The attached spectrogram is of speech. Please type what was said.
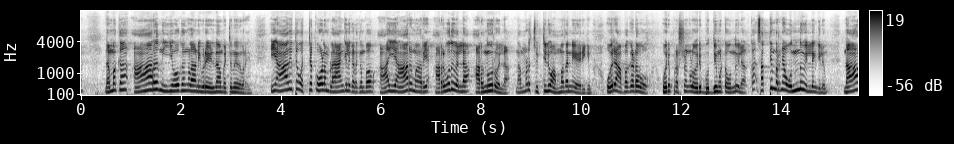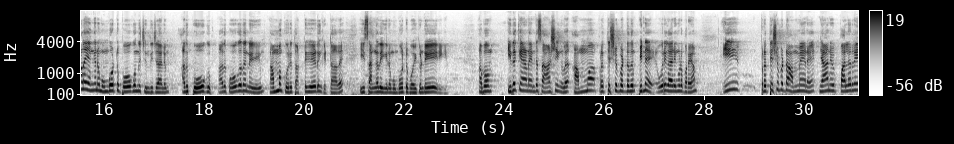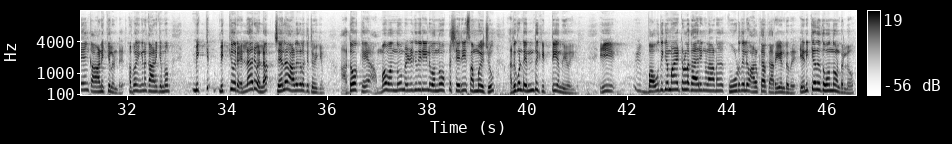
നമുക്ക് ആറ് നിയോഗങ്ങളാണ് ഇവിടെ എഴുതാൻ പറ്റുന്നതെന്ന് പറയും. ഈ ആദ്യത്തെ ഒറ്റക്കോളം ബ്ലാങ്കിൽ കിടക്കുമ്പോൾ ആ ഈ ആറ് മാറി അറുപതുമല്ല അറുന്നൂറുമല്ല നമ്മുടെ ചുറ്റിലും അമ്മ തന്നെയായിരിക്കും. ഒരു അപകടമോ ഒരു പ്രശ്നങ്ങളോ ഒരു ബുദ്ധിമുട്ടോ ഒന്നുമില്ല. സത്യം പറഞ്ഞാൽ ഒന്നുമില്ലെങ്കിലും നാളെ എങ്ങനെ മുമ്പോട്ട് പോകുമെന്ന് ചിന്തിച്ചാലും അത് പോകും. അത് പോകുക തന്നെ ചെയ്യും. നമുക്കൊരു തട്ടുകേടും കിട്ടാതെ ഈ സംഗതി ഇങ്ങനെ മുമ്പോട്ട് പോയിക്കൊണ്ടേയിരിക്കും. അപ്പം ഇതൊക്കെയാണ് എന്റെ സാക്ഷ്യങ്ങൾ അമ്മ പ്രത്യക്ഷപ്പെട്ടതും പിന്നെ ഒരു കാര്യം കൂടെ പറയാം. ഈ പ്രത്യക്ഷപ്പെട്ട അമ്മേനെ ഞാൻ പലരെയും കാണിക്കലുണ്ട്. അപ്പോൾ ഇങ്ങനെ കാണിക്കുമ്പം മിക്ക മിക്കവരും എല്ലാവരും അല്ല ചില ആളുകളൊക്കെ ചോദിക്കും അതൊക്കെ അമ്മ വന്നു മെഴുകുതിരിയിൽ വന്നു ഒക്കെ ശരി സമ്മതിച്ചു. അതുകൊണ്ട് എന്ത് കിട്ടിയെന്ന് ചോദിക്കും. ഈ ഭൗതികമായിട്ടുള്ള കാര്യങ്ങളാണ് കൂടുതലും ആൾക്കാർക്ക് അറിയേണ്ടത്. എനിക്കത് തോന്നുന്നുണ്ടല്ലോ.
